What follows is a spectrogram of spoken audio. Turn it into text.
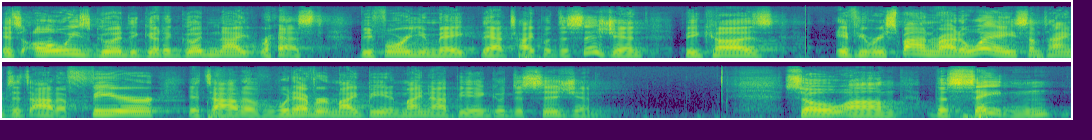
It's always good to get a good night rest before you make that type of decision because if you respond right away, sometimes it's out of fear, it's out of whatever it might be, it might not be a good decision. So, um, the Satan,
